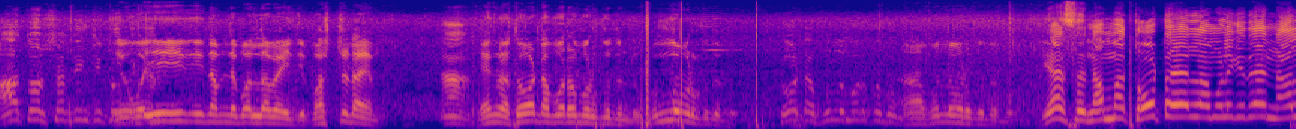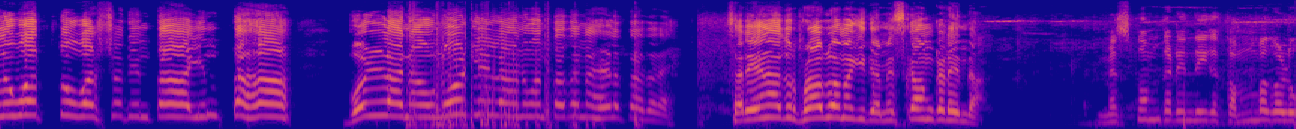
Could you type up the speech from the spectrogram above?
ಆ ವರ್ಷದಿಂದ ಈ ನಮ್ದು ಬಲ್ಲವ ಫಸ್ಟ್ ಟೈಮ್ ಹಾ. ಹೆಂಗ ತೋಟ ಬರೋ ಮುರುಕುದುಂಟು ಫುಲ್ಲು ಮುರುಕುದುಂಟು. ತೋಟ ಫುಲ್ ಮುರುಕುದು ಹಾ ಫುಲ್ ಮುರುಕುದುಂಟು. ಎಸ್ ನಮ್ಮ ತೋಟ ಎಲ್ಲ ಮುಳುಗಿದೆ. ನಲವತ್ತು ವರ್ಷದಿಂದ ಇಂತಹ ಬೊಳ್ಳ ನಾವು ನೋಡ್ಲಿಲ್ಲ ಅನ್ನುವಂಥದ್ದನ್ನ ಹೇಳ್ತಾ ಇದ್ದಾರೆ. ಸರ್ ಏನಾದರೂ ಪ್ರಾಬ್ಲಮ್ ಆಗಿದೆ ಮೆಸ್ಕಾಂ ಕಡೆಯಿಂದ? ಮೆಸ್ಕಾಂ ಕಡೆಯಿಂದ ಈಗ ಕಂಬಗಳು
